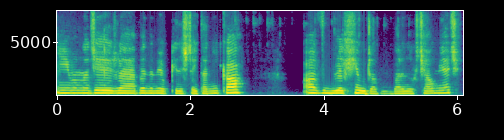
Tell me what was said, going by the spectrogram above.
I mam nadzieję, że będę miał kiedyś Titanica. A w ogóle Huge'a bym bardzo chciał mieć.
